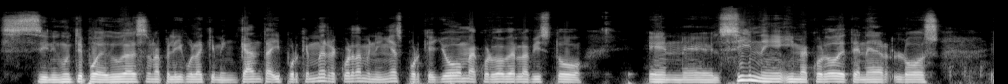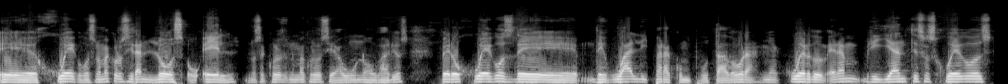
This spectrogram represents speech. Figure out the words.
sin ningún tipo de duda, es una película que me encanta. ¿Y por qué me recuerda a mi niñez? Porque yo me acuerdo haberla visto en el cine y me acuerdo de tener los eh, juegos, no me acuerdo si eran los o él, no, sé, no me acuerdo si era uno o varios, pero juegos de, de Wally para computadora, me acuerdo, eran brillantes esos juegos,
